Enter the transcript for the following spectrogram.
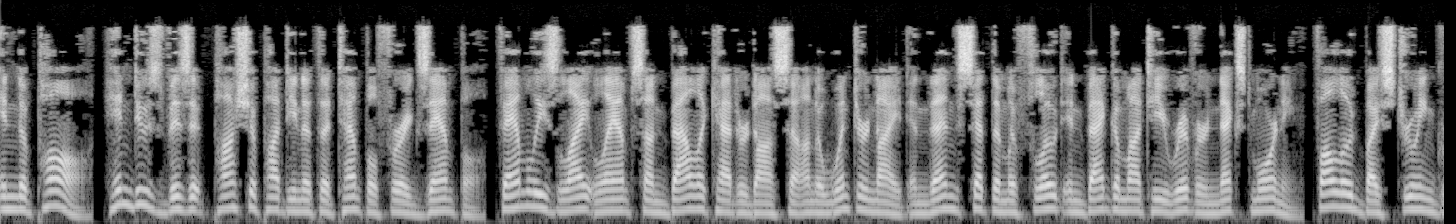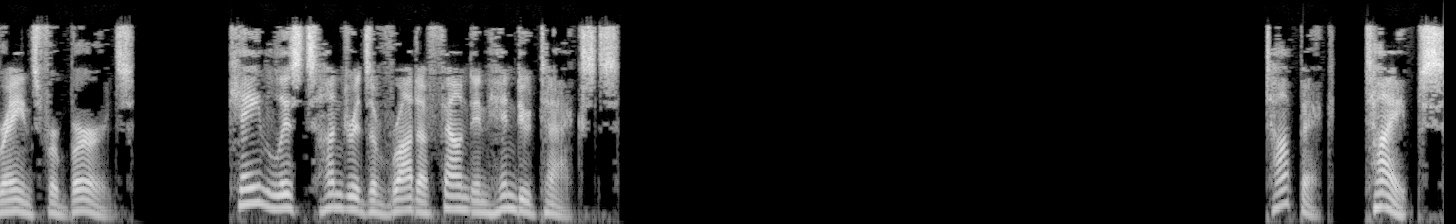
In Nepal, Hindus visit Pashupatinath temple for example, families light lamps on Balakaturdasa on a winter night and then set them afloat in Bagmati river next morning, followed by strewing grains for birds. Kane lists hundreds of vrata found in Hindu texts. Types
